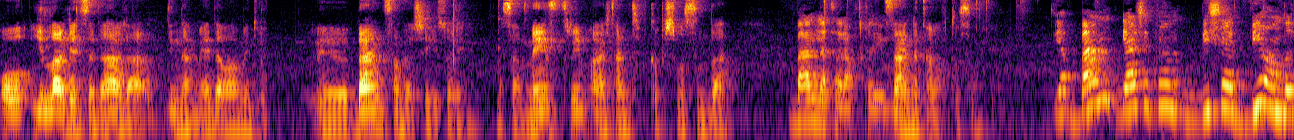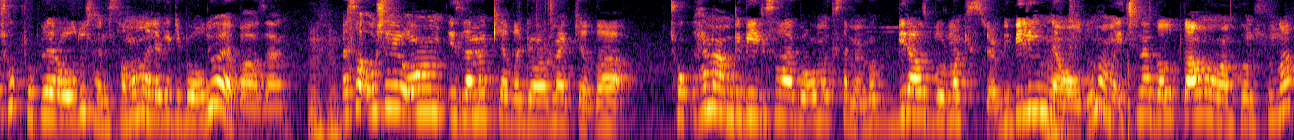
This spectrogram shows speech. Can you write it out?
o yıllar geçse de hala dinlenmeye devam ediyor. E, ben sana şeyi sorayım. Mesela mainstream alternatif kapışmasında Ben ne taraftayım? sen ben? ne taraftasın? Ya ben gerçekten bir şey bir anda çok popüler olduysa hani saman alevi gibi oluyor ya bazen. Hı hı. Mesela o şeyi o an izlemek ya da görmek ya da çok hemen bir bilgi sahibi olmak istemiyorum. Böyle biraz durmak istiyorum. Bir bileyim ne olduğunu ama içine dalıp dalmamam konusunda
